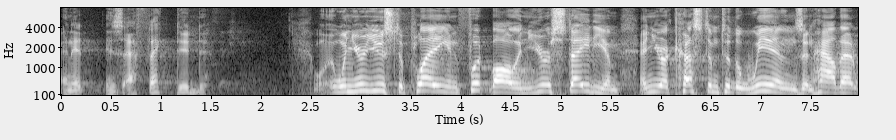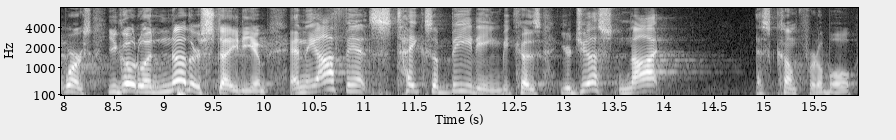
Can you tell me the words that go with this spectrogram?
and it is affected. When you're used to playing in football in your stadium and you're accustomed to the winds and how that works, you go to another stadium and the offense takes a beating because you're just not as comfortable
